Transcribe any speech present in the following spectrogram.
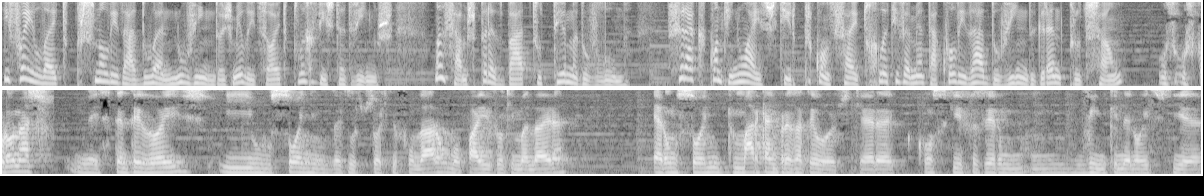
e foi eleito Personalidade do Ano no Vinho 2018 pela revista de Vinhos. Lançámos para debate o tema do volume. Será que continua a existir preconceito relativamente à qualidade do vinho de grande produção? Os Pro nasce em 72 e o sonho das duas pessoas que o fundaram, o meu pai e o Joaquim Bandeira, era um sonho que marca a empresa até hoje, que era conseguir fazer um, um vinho que ainda não existia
